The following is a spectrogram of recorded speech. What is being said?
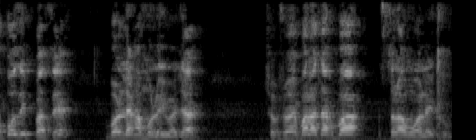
অপোজিট পাশে, বললেখা মলই বাজার সবসময় ভালো থাকবা। আসসালামু আলাইকুম।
